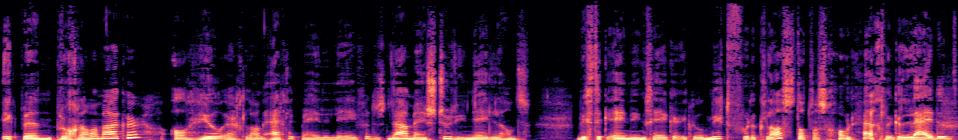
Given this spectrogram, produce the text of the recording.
Ik ben programmamaker, al heel erg lang, eigenlijk mijn hele leven. Dus na mijn studie Nederlands wist ik één ding zeker. Ik wil niet voor de klas. Dat was gewoon eigenlijk leidend.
